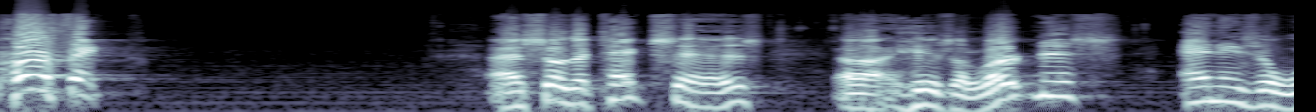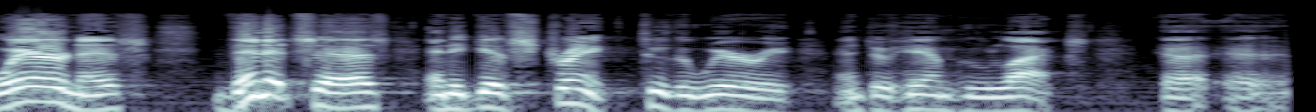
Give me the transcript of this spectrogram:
perfect. And so the text says uh, his alertness and his awareness. Then it says, and he gives strength to the weary and to him who lacks. Uh, uh,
